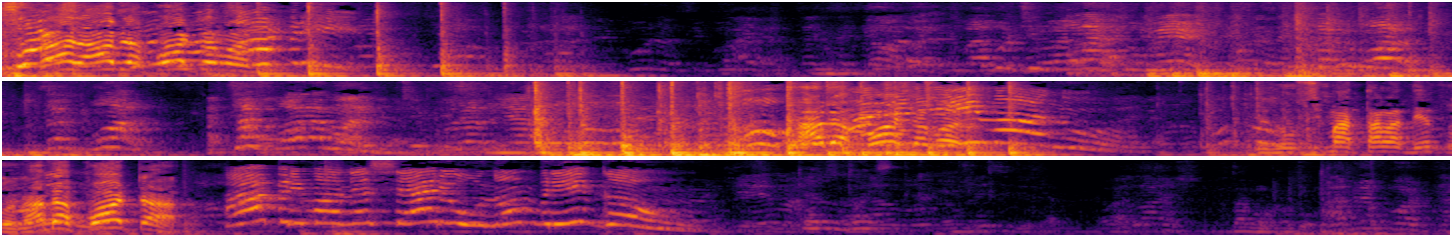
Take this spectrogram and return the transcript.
Jorge! Cara, abre a porta, mano! Abre! mano. Abre a porta, mano. Eles vão se matar lá dentro, mano. Abre a porta. Abre, mano. É sério. Não brigam. Abre a porta.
